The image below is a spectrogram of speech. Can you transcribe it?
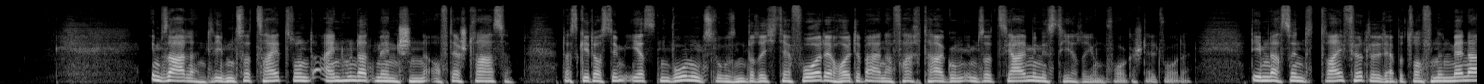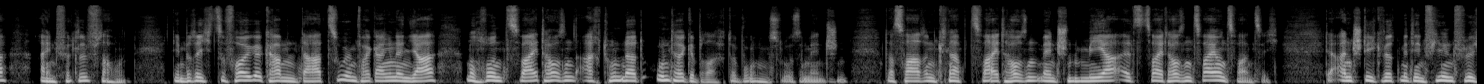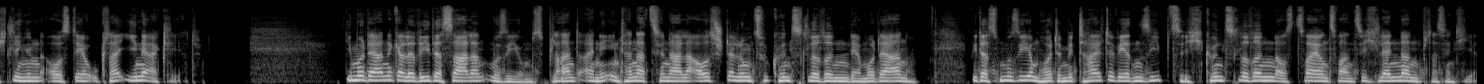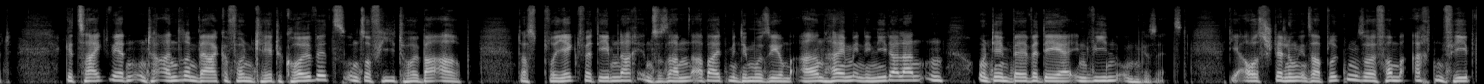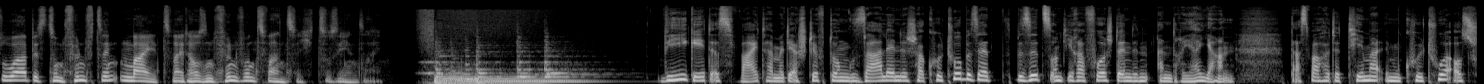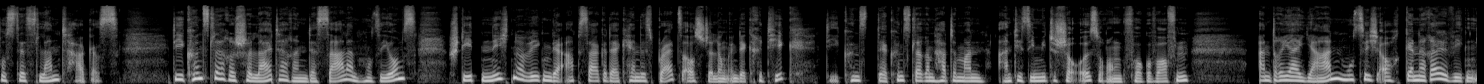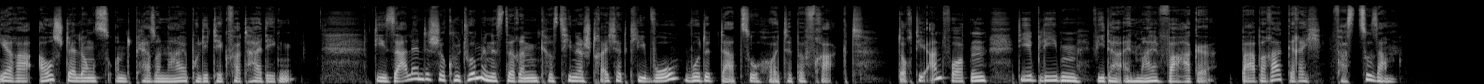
Im Saarland leben zurzeit rund 100 Menschen auf der Straße. Das geht aus dem ersten Wohnungslosenbericht hervor, der heute bei einer Fachtagung im Sozialministerium vorgestellt wurde. Demnach sind drei Viertel der betroffenen Männer, ein Viertel Frauen. Dem Bericht zufolge kamen dazu im vergangenen Jahr noch rund 2800 untergebrachte wohnungslose Menschen. Das waren knapp 2000 Menschen mehr als 2022. Der Anstieg wird mit den vielen Flüchtlingen aus der Ukraine erklärt. Die moderne Galerie des Saarlandmuseums plant eine internationale Ausstellung zu Künstlerinnen der Moderne. Wie das Museum heute mitteilte, werden 70 Künstlerinnen aus 22 Ländern präsentiert. Gezeigt werden unter anderem Werke von Käthe Kollwitz und Sophie Teuber-Arp. Das Projekt wird demnach in Zusammenarbeit mit dem Museum Arnheim in den Niederlanden und dem Belvedere in Wien umgesetzt. Die Ausstellung in Saarbrücken soll vom 8. Februar bis zum 15. Mai 2025 zu sehen sein. Wie geht es weiter mit der Stiftung Saarländischer Kulturbesitz und ihrer Vorständin Andrea Jahn? Das war heute Thema im Kulturausschuss des Landtages. Die künstlerische Leiterin des Saarlandmuseums steht nicht nur wegen der Absage der Candice Brights Ausstellung in der Kritik. Künst der Künstlerin hatte man antisemitische Äußerungen vorgeworfen. Andrea Jahn muss sich auch generell wegen ihrer Ausstellungs- und Personalpolitik verteidigen. Die saarländische Kulturministerin Christine Streichert-Clivaux wurde dazu heute befragt. Doch die Antworten, die blieben wieder einmal vage. Barbara Grech fasst zusammen.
